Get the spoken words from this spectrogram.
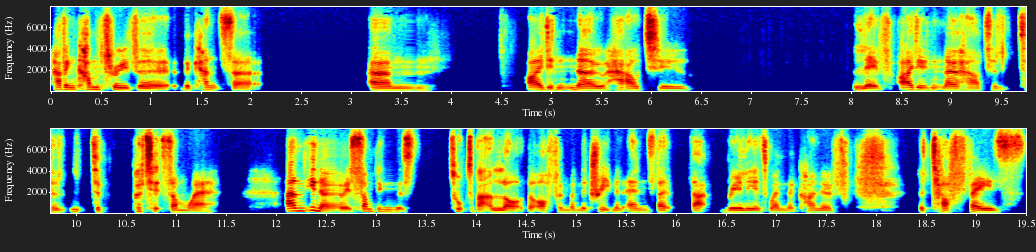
having come through the the cancer um, I didn't know how to live. I didn't know how to to to put it somewhere. And you know, it's something that's talked about a lot that often when the treatment ends, that that really is when the kind of the tough phase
